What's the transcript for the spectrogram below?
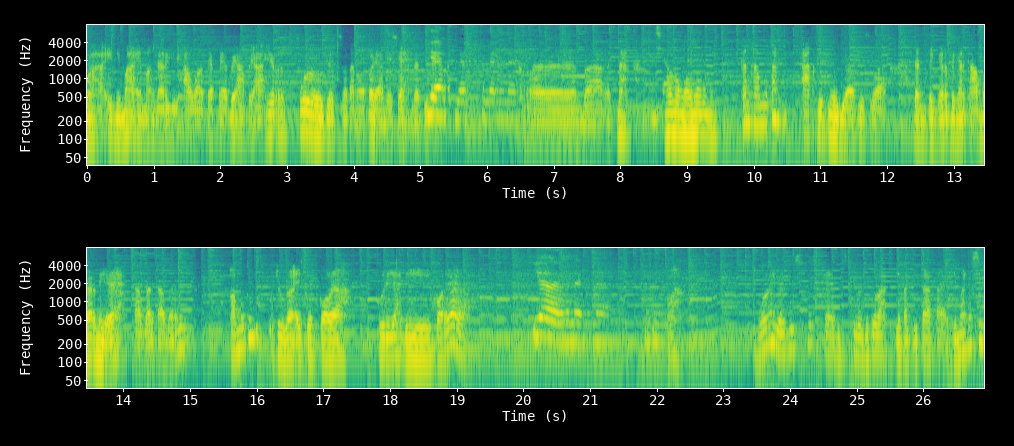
Wah, ini mah emang dari awal TPB sampai akhir full beasiswa Tanoto ya, Nis ya, berarti. Iya, benar, benar, benar. Keren banget. Nah, ngomong-ngomong kan kamu kan aktif nih beasiswa dan dengar-dengar kabar nih ya, kabar-kabar nih kamu tuh juga ikut kuliah kuliah di Korea ya? Iya benar-benar. Wah, boleh gak sih kayak di skill gitulah kita kita kayak gimana sih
